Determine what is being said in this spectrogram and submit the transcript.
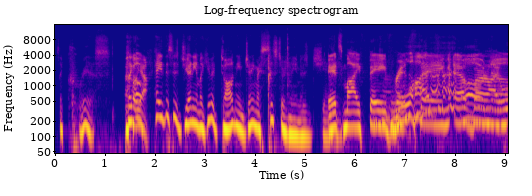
was like, Chris. It's like, Oh, oh, yeah. hey, this is Jenny. I'm like, you have a dog named Jenny. My sister's name is Jenny. It's my favorite What? thing ever. I Oh, no.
